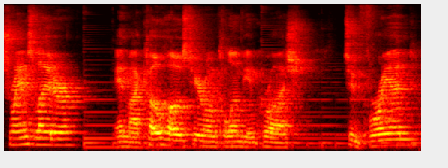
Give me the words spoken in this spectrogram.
translator and my co-host here on Colombian Crush to friend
